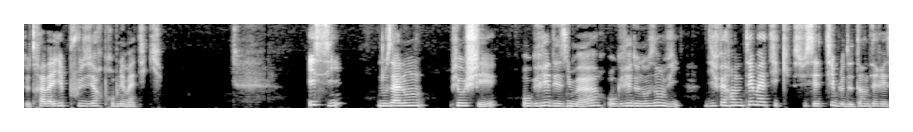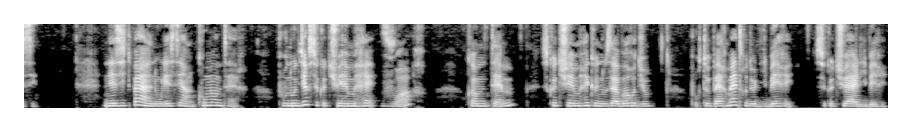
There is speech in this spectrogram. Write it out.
de travailler plusieurs problématiques. Ici, nous allons piocher, au gré des humeurs, au gré de nos envies, différentes thématiques susceptibles de t'intéresser. N'hésite pas à nous laisser un commentaire pour nous dire ce que tu aimerais voir comme thème, ce que tu aimerais que nous abordions pour te permettre de libérer ce que tu as à libérer.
